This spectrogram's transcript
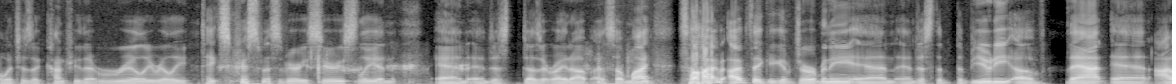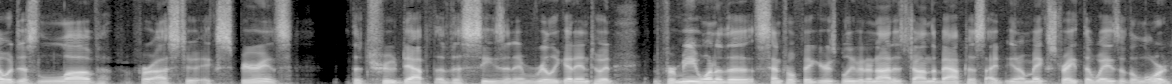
which is a country that really, really takes Christmas very seriously and and, and just does it right up. So my so I'm, I'm thinking of Germany and, and just the, the beauty of that. And I would just love for us to experience the true depth of this season and really get into it for me, one of the central figures, believe it or not, is John the Baptist. I, you know, make straight the ways of the Lord,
